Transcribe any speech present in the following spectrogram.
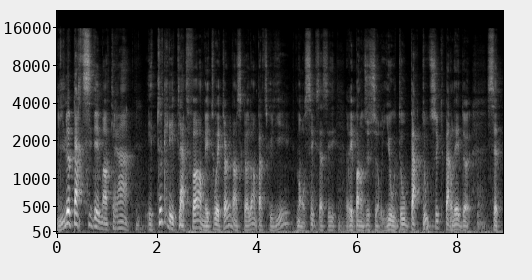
le Parti démocrate et toutes les plateformes, et Twitter dans ce cas-là en particulier, mais on sait que ça s'est répandu sur YouTube, partout, ceux qui parlaient de, cette,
